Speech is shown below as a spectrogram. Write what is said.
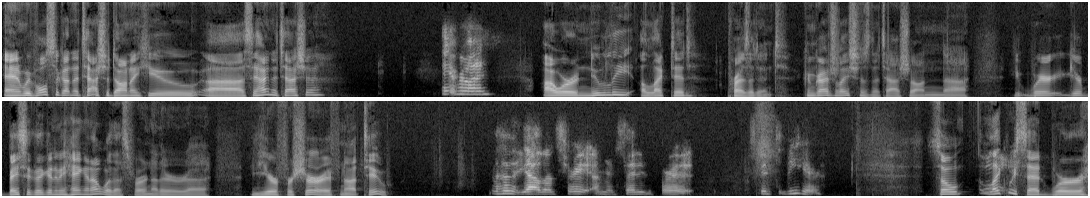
And we've also got Natasha Donahue. Uh, say hi, Natasha. Hey everyone. Our newly elected president. Congratulations, Natasha. On uh, we're you're basically going to be hanging out with us for another uh, year for sure, if not two. yeah, that's right. I'm excited for it. It's good to be here. So, like we said, we're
